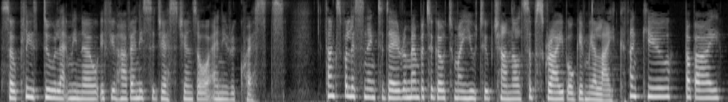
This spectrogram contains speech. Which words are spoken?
So please do let me know if you have any suggestions or any requests. Thanks for listening today. Remember to go to my YouTube channel, subscribe, or give me a like. Thank you. Bye bye.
